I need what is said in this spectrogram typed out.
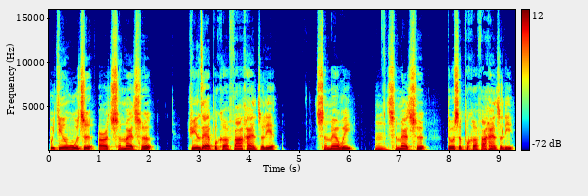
不经物质而尺脉迟，均在不可发汗之列。尺脉微，嗯，尺脉迟。都是不可发汗之力。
